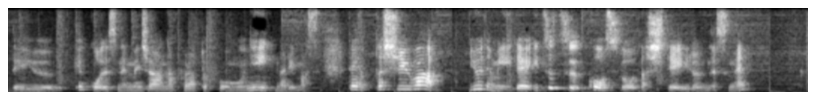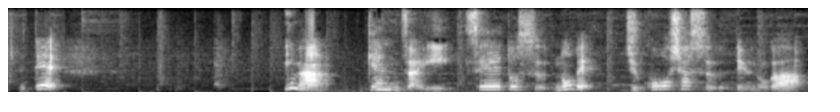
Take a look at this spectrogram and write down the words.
っていう結構ですねメジャーなプラットフォームになります。で、私はユーデミーで5つコースを出しているんですね。で、今現在生徒数延べ受講者数っていうのが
